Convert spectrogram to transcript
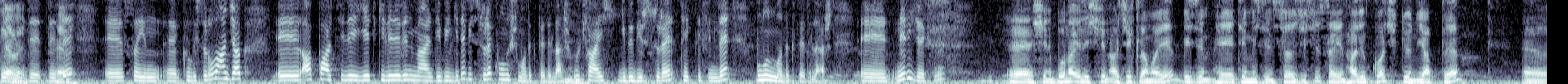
gelindi Evet, dedi. evet. e, Sayın e, Kılıçdaroğlu ancak e, AK Partili yetkililerin verdiği bilgide bir süre konuşmadık dediler. 3 ay gibi bir süre teklifinde bulunmadık dediler. E, ne diyeceksiniz? Ee, şimdi buna ilişkin açıklamayı bizim heyetimizin sözcüsü Sayın Haluk Koç dün yaptı. Ee,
